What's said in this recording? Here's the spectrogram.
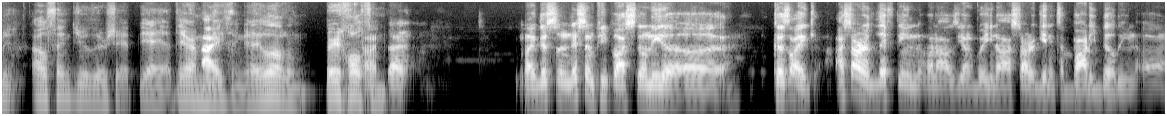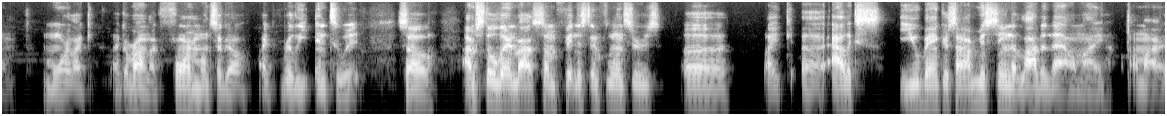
me- them. I'll send you their shit. Yeah, yeah, they're right. amazing. I love them. Very wholesome. Like there's some there's some people I still need a. uh cause like I started lifting when I was young, but you know, I started getting to bodybuilding um more like like around like four months ago, like really into it. So I'm still learning about some fitness influencers, uh like uh Alex Eubank or something. I've been seeing a lot of that on my on my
